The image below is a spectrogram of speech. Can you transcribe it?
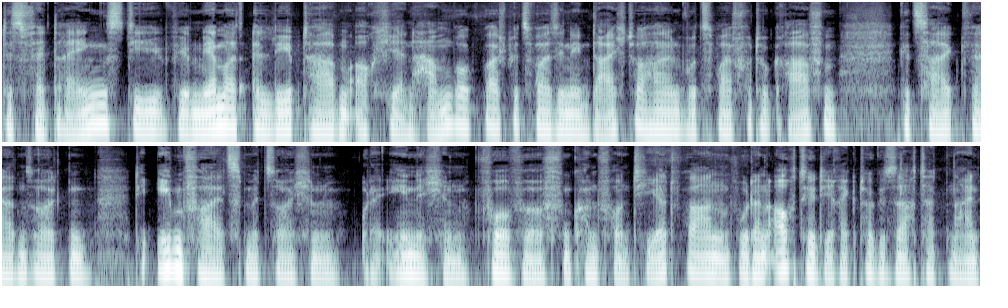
des Verdrängens, die wir mehrmals erlebt haben, auch hier in Hamburg beispielsweise in den Deichtorhallen, wo zwei Fotografen gezeigt werden sollten, die ebenfalls mit solchen oder ähnlichen Vorwürfen konfrontiert waren und wo dann auch der Direktor gesagt hat, nein,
